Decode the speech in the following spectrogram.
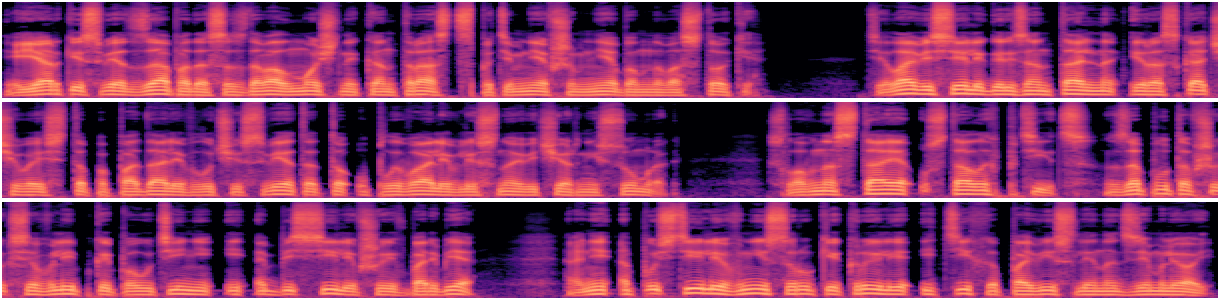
и яркий свет запада создавал мощный контраст с потемневшим небом на востоке. Тела висели горизонтально и, раскачиваясь, то попадали в лучи света, то уплывали в лесной вечерний сумрак. Словно стая усталых птиц, запутавшихся в липкой паутине и обессилевшие в борьбе, Они опустили вниз руки крылья и тихо повисли над землей.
